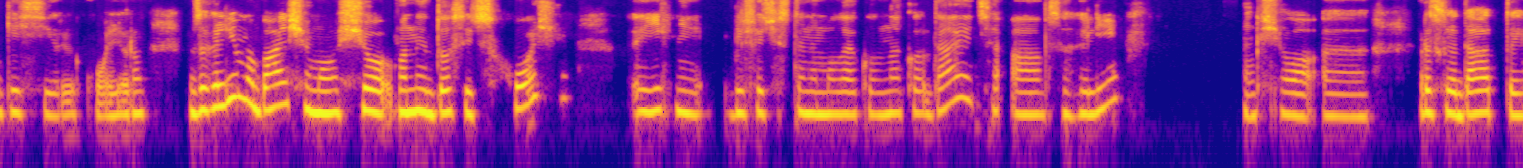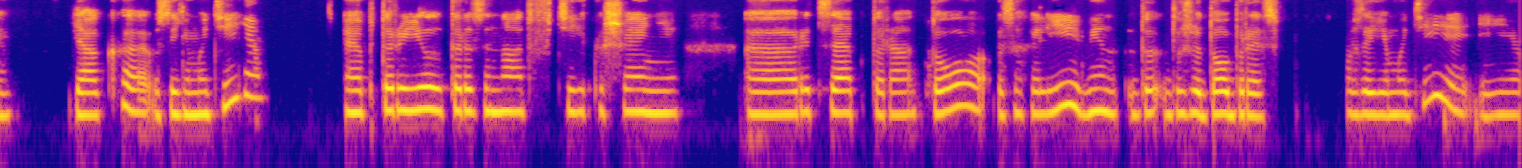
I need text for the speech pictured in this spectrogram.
який сірий кольором. Взагалі ми бачимо, що вони досить схожі, їхні більша частина молекул накладається, а взагалі, якщо е, розглядати як е, взаємодія е, птероїл-тирозинат в тій кишені рецептора, то взагалі він ду- дуже добре взаємодіє і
